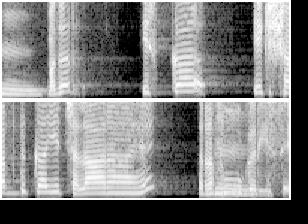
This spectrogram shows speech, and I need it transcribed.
हम्म मगर इसका एक शब्द का ये चला आ रहा है रफूगरी से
